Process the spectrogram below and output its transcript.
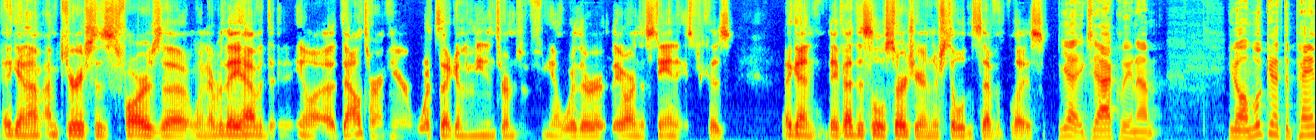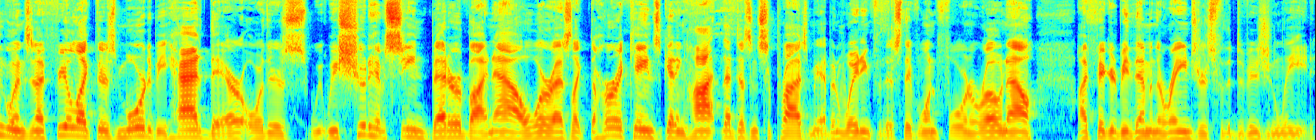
again, I'm, I'm curious as far as uh, whenever they have a, you know a downturn here, what's that going to mean in terms of you know where they're they are in the standings? Because again, they've had this little surge here and they're still in seventh place. Yeah, exactly. And I'm, you know, I'm looking at the Penguins and I feel like there's more to be had there, or there's we, we should have seen better by now. Whereas like the Hurricanes getting hot, that doesn't surprise me. I've been waiting for this. They've won four in a row now. I figured it'd be them and the Rangers for the division lead.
